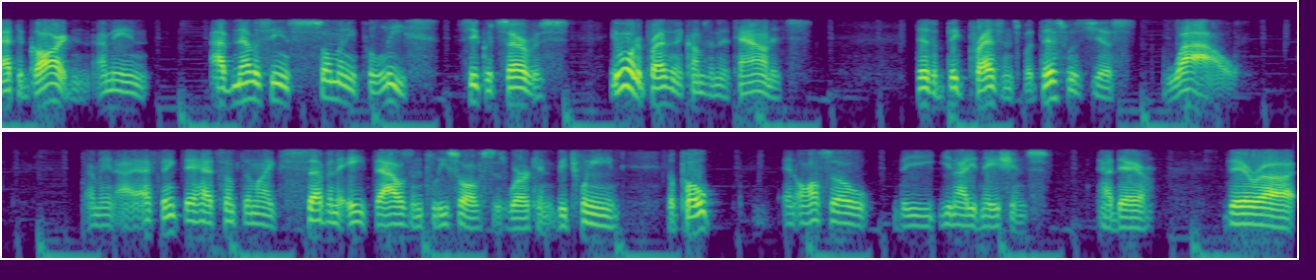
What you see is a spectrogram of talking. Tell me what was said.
at the Garden. I mean, I've never seen so many police, Secret Service. Even when the president comes into town, it's there's a big presence, but this was just wow. I mean, I, I think they had something like seven to eight thousand police officers working between the Pope and also the United Nations had their their uh,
